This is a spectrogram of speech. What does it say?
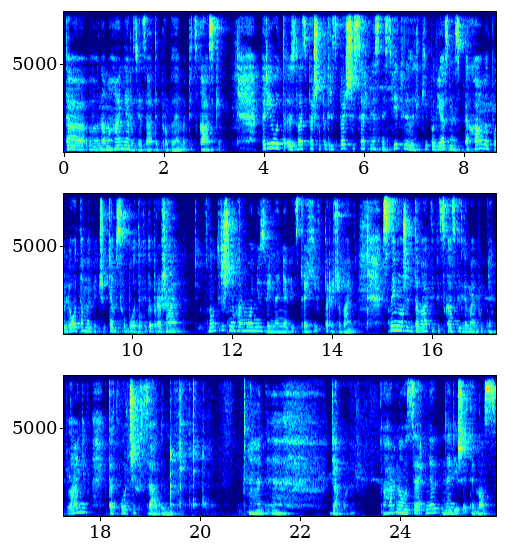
та е, намагання розв'язати проблеми, підсказки. Період з 21 по 31 серпня сни світлі, легкі, пов'язані з птахами, польотами, відчуттям свободи відображають внутрішню гармонію, звільнення від страхів, переживань. Сни можуть давати підсказки для майбутніх планів та творчих задумів. Е, е, Дякую. Гарного серпня, не вішайте нос.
